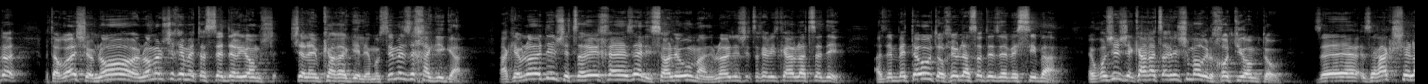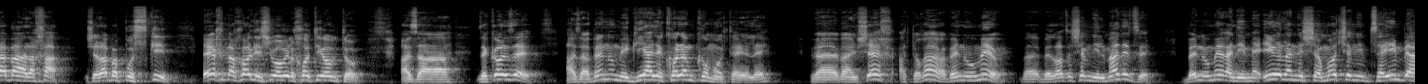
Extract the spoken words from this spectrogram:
אתה רואה שהם לא, לא ממשיכים את הסדר יום שלהם כרגיל, הם עושים איזה חגיגה, רק הם לא יודעים שצריך אה, זה, לנסוע לאומן, הם לא יודעים שצריכים להתקרב לצדיק, אז הם בטעות הולכים לעשות את זה בסיבה, הם חושבים שככה צריך לשמור הלכות יום טוב, זה, זה רק שאלה בהלכה, שאלה בפוסקים, איך נכון לשמור הלכות יום טוב, אז ה, זה כל זה, אז רבנו מגיע לכל המקומות האלה, ובהמשך התורה רבנו אומר, בעזרת השם נלמד את זה, רבנו אומר אני מאיר לנשמות שנמצאים ב,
